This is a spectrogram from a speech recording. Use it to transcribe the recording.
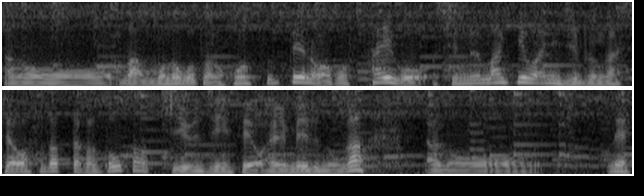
あのまあ、物事の本質っていうのはこう最後死ぬ間際に自分が幸せだったかどうかっていう人生を歩めるのが、あのね、やっ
